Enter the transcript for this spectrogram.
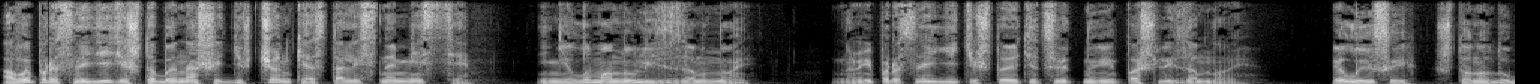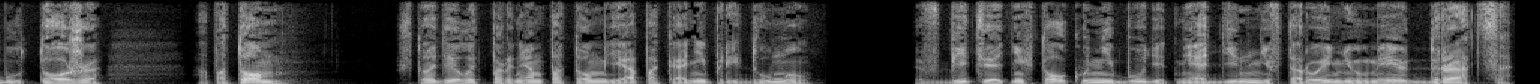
«А вы проследите, чтобы наши девчонки остались на месте и не ломанулись за мной. Ну и проследите, что эти цветные пошли за мной. И лысый, что на дубу, тоже. А потом... Что делать парням потом, я пока не придумал. В битве от них толку не будет, ни один, ни второй не умеют драться.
